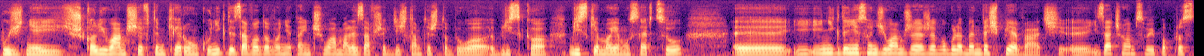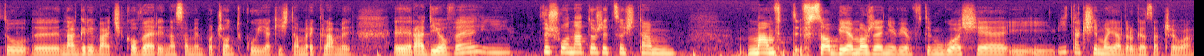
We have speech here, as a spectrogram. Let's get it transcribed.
później szkoliłam się w tym kierunku. Nigdy zawodowo nie tańczyłam, ale zawsze gdzieś tam też to było blisko, bliskie mojemu sercu. Y, I, I nigdy nie sądziłam, że, że w ogóle będę śpiewać. Y, I zaczęłam sobie po prostu y, nagrywać covery na samym początku i jakieś tam reklamy y, radiowe i wyszło na to, że coś tam mam w, w sobie, może nie wiem, w tym głosie i, i, i tak się moja droga zaczęła.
